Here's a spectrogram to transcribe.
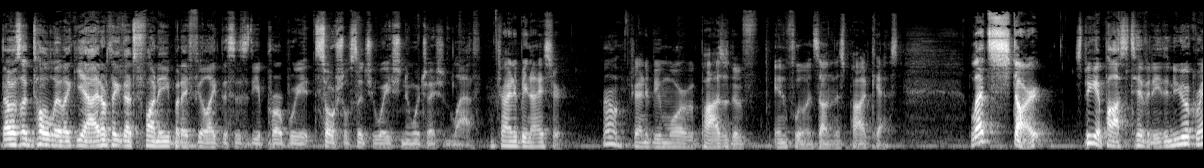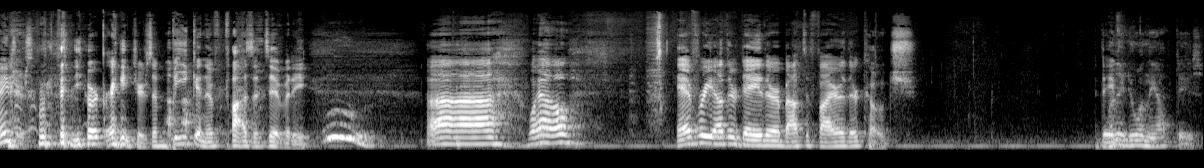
That was like totally like, yeah, I don't think that's funny, but I feel like this is the appropriate social situation in which I should laugh. I'm trying to be nicer. Oh. trying to be more of a positive influence on this podcast. Let's start Speaking of positivity, the New York Rangers. the New York Rangers, a beacon of positivity. Uh, well, every other day they're about to fire their coach. What do they They do on the off days?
